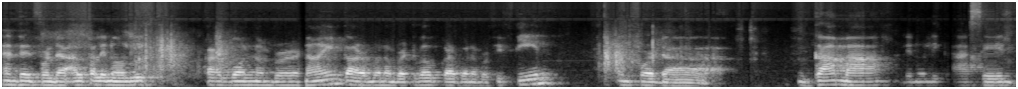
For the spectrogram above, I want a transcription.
And then for the alpha linoleic, carbon number 9, carbon number 12, carbon number 15. And for the gamma linoleic acid,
